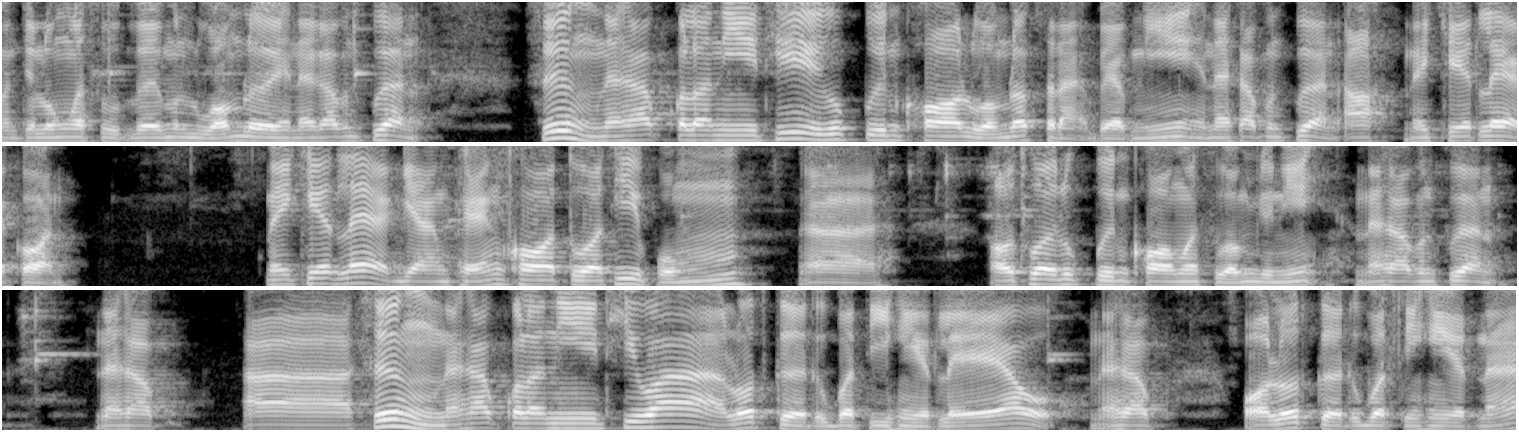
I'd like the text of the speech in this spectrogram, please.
มันจะลงมาสุดเลยมันหลวมเลยนะครับเพื่อนๆซึ่งนะครับกรณีที่ลูกปืนคอหลวมลักษณะแบบนี้นะครับเพื่อนๆอะในเคสแรกก่อน ในเคสแรกอย่างแผงคอตัวที่ผมอ่าเอาถ้วยลูกปืนคอมาสวมอยู่นี้นะครับเพื่อนๆนะครับ อ่าซึ่งนะครับกรณีที่ว่ารถเกิดอุบัติเหตุแล้วนะครับ พอรถเกิดอุบัติเหตุนะ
